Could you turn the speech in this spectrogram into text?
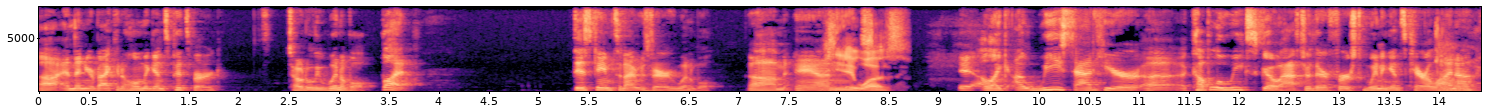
Uh, and then you're back at home against Pittsburgh, it's totally winnable. But this game tonight was very winnable. Um, and it was. It, like uh, we sat here uh, a couple of weeks ago after their first win against Carolina. Oh my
